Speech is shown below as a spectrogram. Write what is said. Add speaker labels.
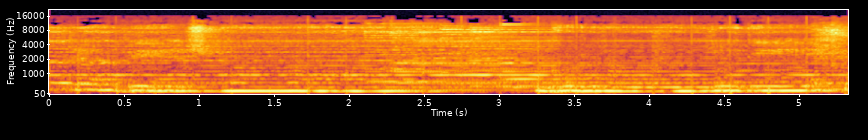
Speaker 1: गुरुर्विष्णु गुरुदेव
